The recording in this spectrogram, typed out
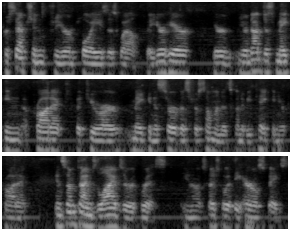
perception for your employees as well. That you're here, you're you're not just making a product, but you are making a service for someone that's going to be taking your product. And sometimes lives are at risk, you know, especially with the aerospace.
